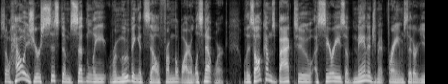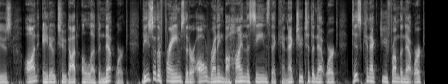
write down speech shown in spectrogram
So, how is your system suddenly removing itself from the wireless network? Well, this all comes back to a series of management frames that are used on 802.11 network. These are the frames that are all running behind the scenes that connect you to the network, disconnect you from the network,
